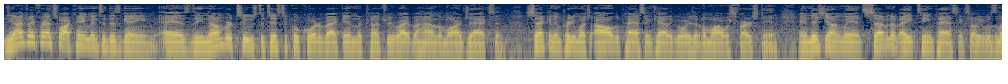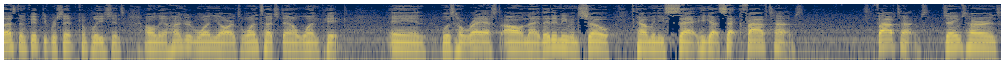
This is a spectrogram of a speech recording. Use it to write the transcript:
Deondre Francois came into this game as the number two statistical quarterback in the country, right behind Lamar Jackson, second in pretty much all the passing categories that Lamar was first in. And this young man, seven of 18 passing, so he was less than 50% completions, only 101 yards, one touchdown, one pick, and was harassed all night. They didn't even show how many sacks. he got sacked five times five times. James Hearns,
